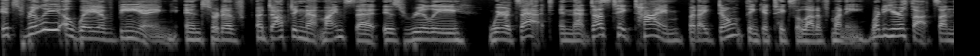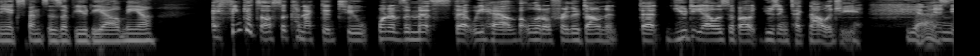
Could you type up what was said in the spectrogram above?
It's really a way of being and sort of adopting that mindset is really where it's at. And that does take time, but I don't think it takes a lot of money. What are your thoughts on the expenses of UDL, Mia? I think it's also connected to one of the myths that we have a little further down that UDL is about using technology. Yes. And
